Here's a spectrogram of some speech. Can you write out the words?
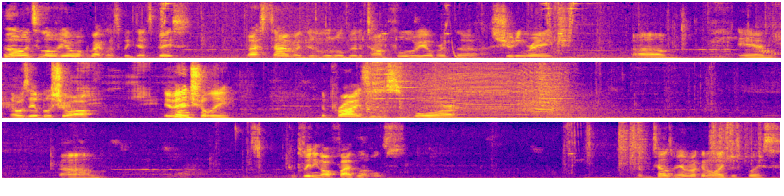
Hello, it's Hello here. Welcome back. Let's play Dead Space. Last time I did a little bit of tomfoolery over at the shooting range, um, and I was able to show off, eventually, the prizes for um, completing all five levels. Something tells me I'm not going to like this place.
